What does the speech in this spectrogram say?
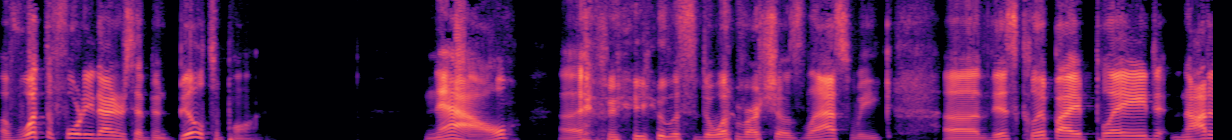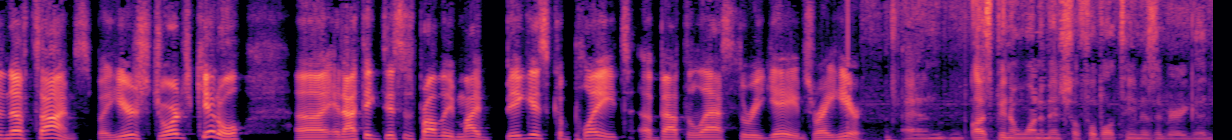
of what the 49ers have been built upon. Now, uh, if you listened to one of our shows last week, uh, this clip I played not enough times, but here's George Kittle. Uh, and I think this is probably my biggest complaint about the last three games right here. And us being a one dimensional football team isn't very good.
